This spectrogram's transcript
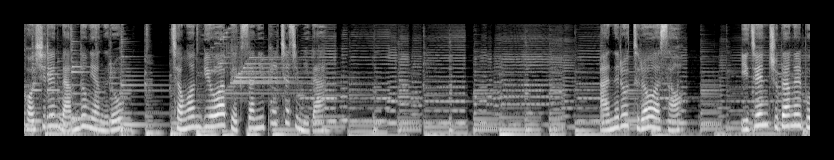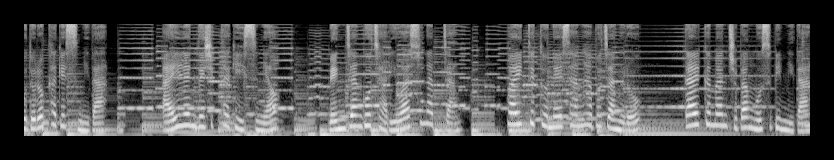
거실은 남동향으로 정원뷰와 백산이 펼쳐집니다. 안으로 들어와서 이젠 주방을 보도록 하겠습니다. 아일랜드 식탁이 있으며 냉장고 자리와 수납장, 화이트 톤의 산 하부장으로 깔끔한 주방 모습입니다.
